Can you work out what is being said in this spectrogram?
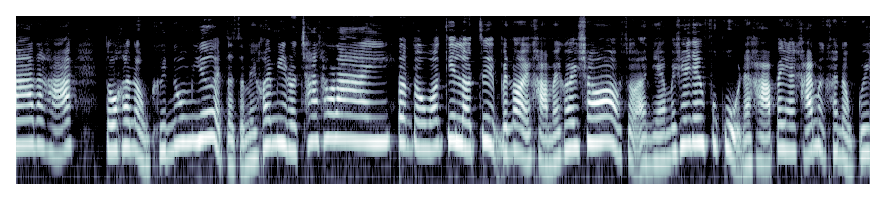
ราดนะคะ ตัวขนมคือนุ่มยืด แต่จะไม่ค่อยมีรสชาติเท่าไหร่ส่วนตัวว่ากินแล้วจืดไปหน่อยค่ะไม่ค่อยชอบ ส่วนอันนี้ไม่ใช่เด้งฟุกุนะคะ เป็นคล้ายๆเหมือนขนมกุ้ย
